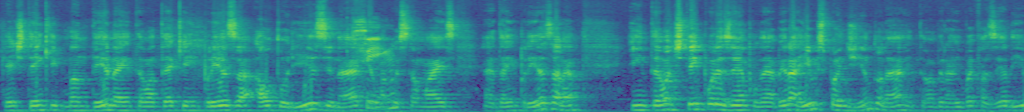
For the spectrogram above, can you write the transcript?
que a gente tem que manter, né? Então até que a empresa autorize, né? Sim. Que é uma questão mais é, da empresa, né? Então a gente tem, por exemplo, né, a Beira Rio expandindo, né? Então a Beira Rio vai fazer ali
